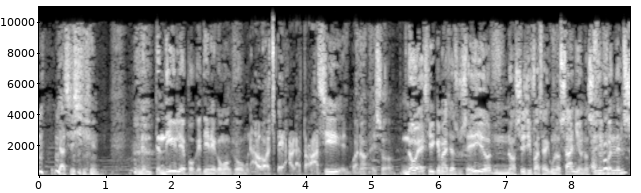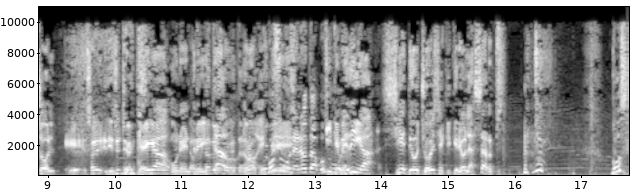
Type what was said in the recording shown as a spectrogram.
casi sí, inentendible, porque tiene como, como una voz que habla todo así, eh, bueno, eso, no voy a decir que me haya sucedido, no sé si fue hace algunos años, no sé si fue en Del Sol, Eh, son 18 que venga un entrevistado, ¿no? Vos Este, hubo una nota- vos y que una- me diga siete, ocho veces que creó las SERPs. Vos,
